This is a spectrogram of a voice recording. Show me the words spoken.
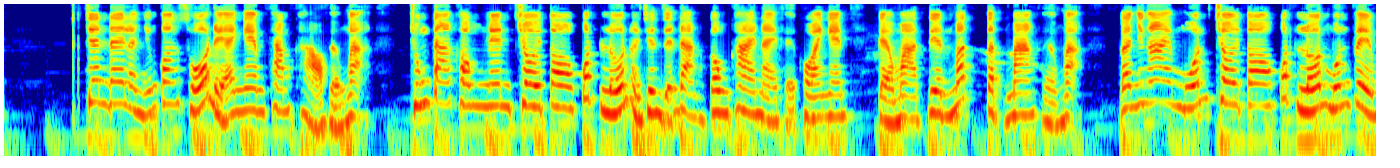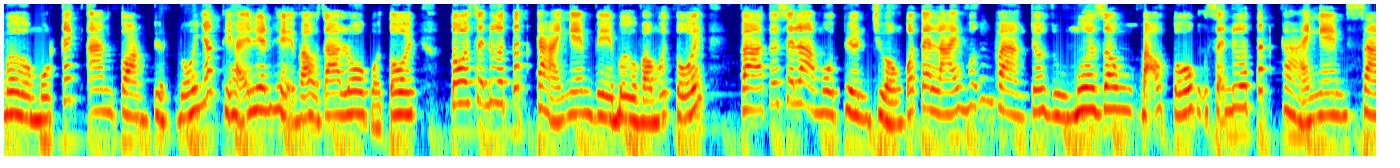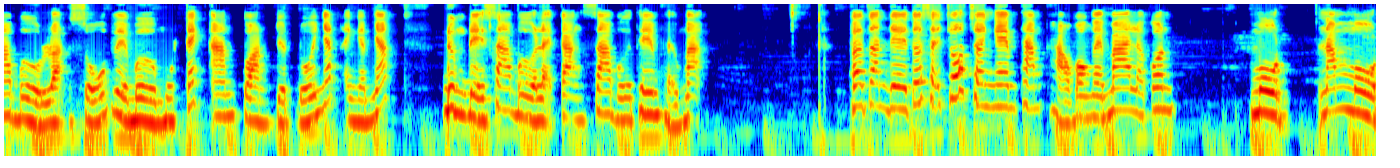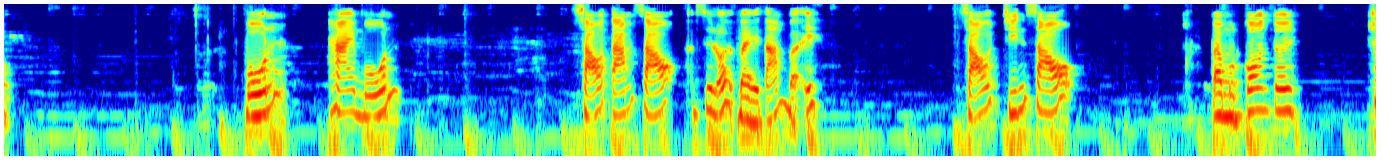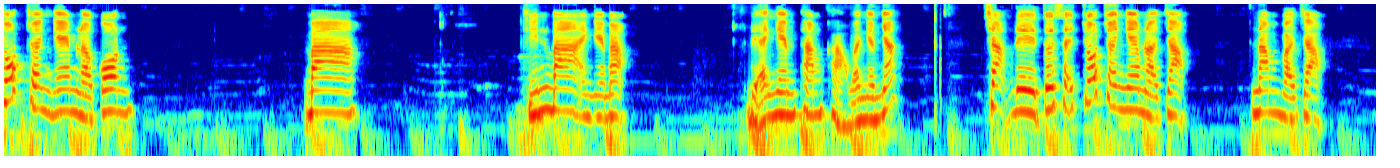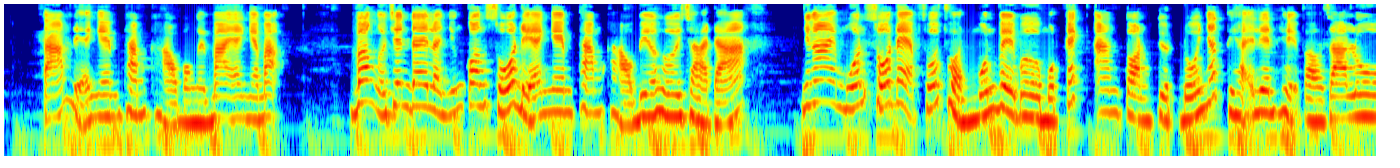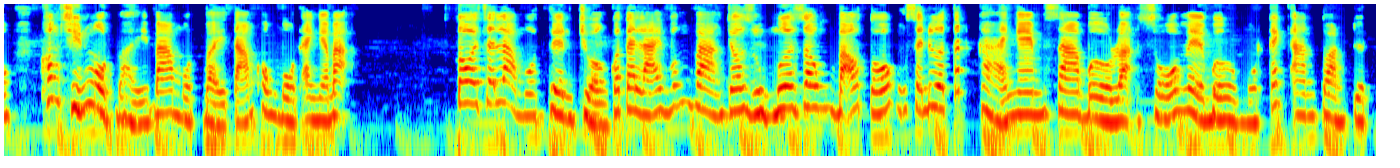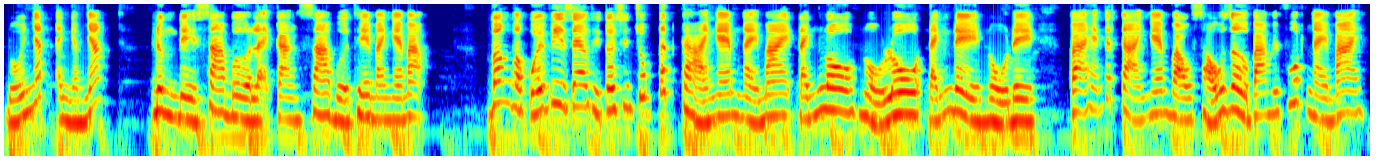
Trên đây là những con số để anh em tham khảo phải không ạ? Chúng ta không nên chơi to quất lớn ở trên diễn đàn công khai này phải không anh em? Kẻo mà tiền mất tật mang phải không ạ? Và những ai muốn chơi to quất lớn, muốn về bờ một cách an toàn tuyệt đối nhất thì hãy liên hệ vào Zalo của tôi. Tôi sẽ đưa tất cả anh em về bờ vào mỗi tối và tôi sẽ là một thuyền trưởng có tay lái vững vàng cho dù mưa rông, bão tố cũng sẽ đưa tất cả anh em xa bờ loạn số về bờ một cách an toàn tuyệt đối nhất anh em nhé. Đừng để xa bờ lại càng xa bờ thêm phải không ạ? Và dàn đề tôi sẽ chốt cho anh em tham khảo vào ngày mai là con 151 424 686 xin lỗi 787 696 và một con tôi chốt cho anh em là con 3 93 anh em ạ. Để anh em tham khảo anh em nhé. Chạm đề tôi sẽ chốt cho anh em là chạm 5 và chạm 8 để anh em tham khảo vào ngày mai anh em ạ. Vâng ở trên đây là những con số để anh em tham khảo bia hơi trà đá. Những ai muốn số đẹp, số chuẩn, muốn về bờ một cách an toàn tuyệt đối nhất thì hãy liên hệ vào Zalo 0917317801 anh em ạ. Tôi sẽ là một thuyền trưởng có tay lái vững vàng cho dù mưa rông, bão tố cũng sẽ đưa tất cả anh em xa bờ loạn số về bờ một cách an toàn tuyệt đối nhất anh em nhé. Đừng để xa bờ lại càng xa bờ thêm anh em ạ. Vâng và cuối video thì tôi xin chúc tất cả anh em ngày mai đánh lô, nổ lô, đánh đề, nổ đề và hẹn tất cả anh em vào 6 giờ 30 phút ngày mai.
